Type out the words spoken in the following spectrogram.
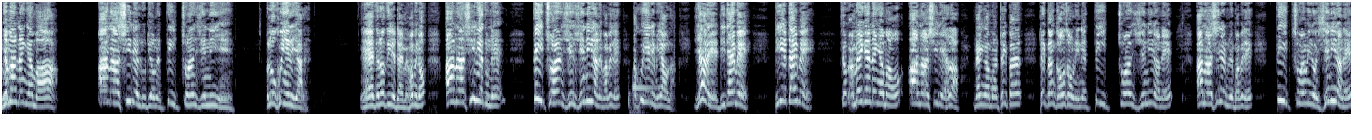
မြန်မာနိုင်ငံမှာအာနာရှိတဲ့လူတယောက်နဲ့တိကျွမ်းရင်းနှီးရင်ဘယ်လိုခွင့်ရတွေရလဲအဲကျွန်တော်သိတဲ့အတိုင်းပဲဟုတ်ပြီနော်အာနာရှိတဲ့သူနဲ့ တိကျွမ်းရင်းရင်းနှီးရတယ်ဘာဖြစ်လဲအခွင့်ရတွေမရဘူးလားရတယ်ဒီတိုင်းပဲဒီအတိုင်းပဲကျွန်တော်အမေရိကန်နိုင်ငံမှာရောအာနာရှိတယ်ဟလားနိုင်ငံမှာထိပ်ပန်းထိပ်ပန်းခေါင်းဆောင်တွေနဲ့တိကျွမ်းရင်းနှီးတာနဲ့အာနာရှိတဲ့လူတွေဘာဖြစ်လဲတိကျွမ်းပြီးတော့ရင်းနှီးတာနဲ့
